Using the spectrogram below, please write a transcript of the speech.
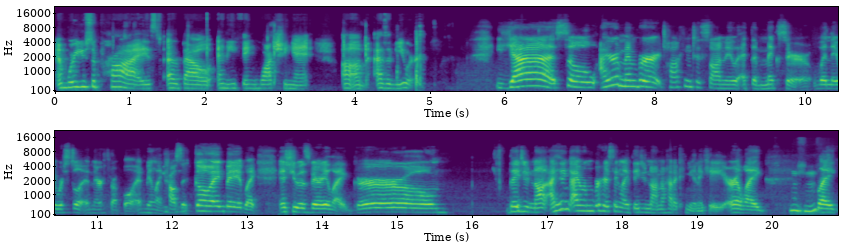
and were you surprised about anything watching it um, as a viewer? Yeah, so I remember talking to Sanu at the mixer when they were still in their throuple and being like, "How's it going, babe?" Like, and she was very like, "Girl, they do not." I think I remember her saying like, "They do not know how to communicate," or like, Mm-hmm. like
